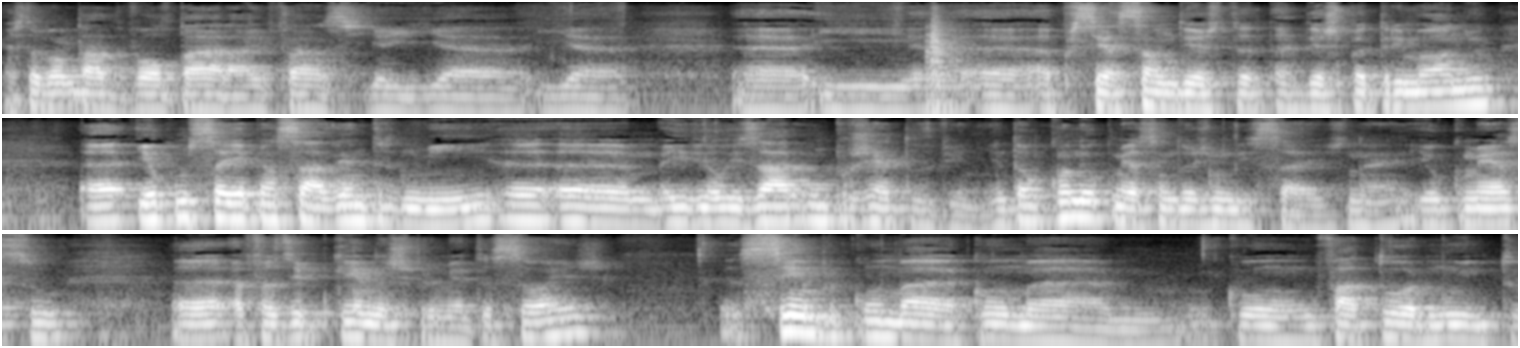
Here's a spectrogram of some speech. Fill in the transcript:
esta vontade de voltar à infância e a, e a uh, e uh, a percepção deste, deste património, uh, eu comecei a pensar dentro de mim, a idealizar um projeto de vinho. Então, quando eu começo em 2006, né, eu começo a fazer pequenas experimentações, sempre com, uma, com, uma, com um fator muito,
